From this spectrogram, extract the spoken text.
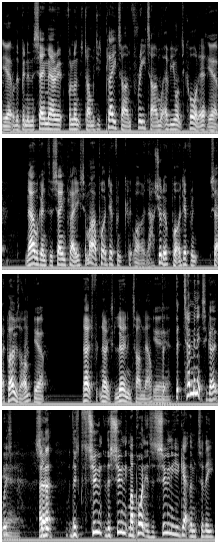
Yeah. or they've been in the same area for lunchtime, which is playtime, free time, whatever you want to call it. Yeah. Now we're going to the same place. I might have put a different. Well, I should have put a different set of clothes on. Yeah. No, it's no, it's learning time now. Yeah, but, yeah. but ten minutes ago it was. Yeah. So that- the soon, the soon. My point is, the sooner you get them to the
